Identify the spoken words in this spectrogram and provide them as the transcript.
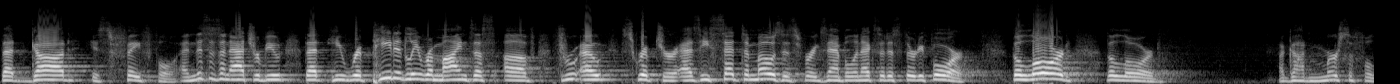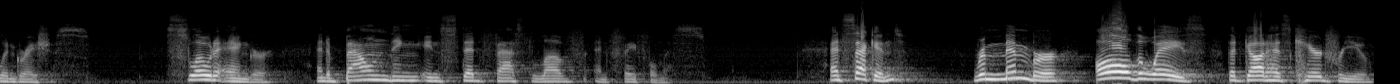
that God is faithful. And this is an attribute that he repeatedly reminds us of throughout Scripture, as he said to Moses, for example, in Exodus 34 The Lord, the Lord, a God merciful and gracious, slow to anger, and abounding in steadfast love and faithfulness. And second, remember all the ways that God has cared for you.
